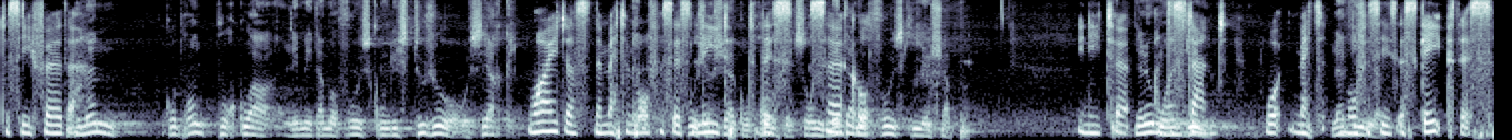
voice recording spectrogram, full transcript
to see further. même comprendre pourquoi les métamorphoses conduisent toujours au cercle. Why does the Il metamorphosis faut lead chercher à to comprendre this quelles sont les circle? métamorphoses qui y échappent. You need to understand what metamorphoses escape this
